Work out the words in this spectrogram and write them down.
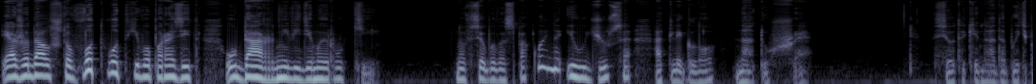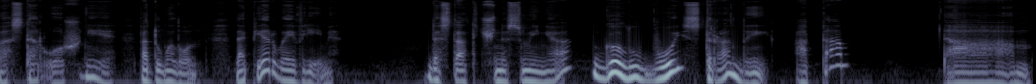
и ожидал, что вот-вот его поразит удар невидимой руки. Но все было спокойно, и у Джуса отлегло на душе. «Все-таки надо быть поосторожнее», — подумал он, — «на первое время. Достаточно с меня голубой страны, а там...» там.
